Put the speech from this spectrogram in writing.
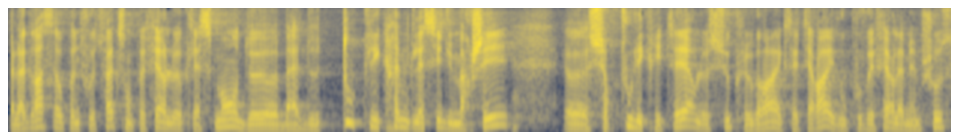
Bah, grâce à Open Food Facts, on peut faire le classement de, bah, de toutes les crèmes glacées du marché, euh, sur tous les critères, le sucre, le gras, etc. Et vous pouvez faire la même chose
